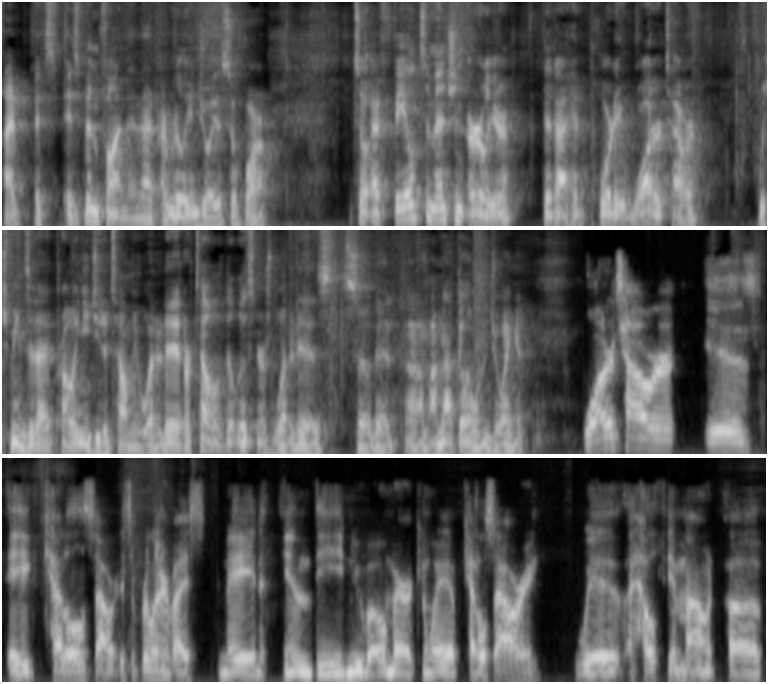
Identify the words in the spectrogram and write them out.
I, it's it's been fun, and I, I really enjoy this so far. So I failed to mention earlier that I had poured a water tower which means that I probably need you to tell me what it is, or tell the listeners what it is, so that um, I'm not the only one enjoying it. Water Tower is a kettle sour. It's a Berliner Weiss made in the nouveau American way of kettle souring with a healthy amount of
